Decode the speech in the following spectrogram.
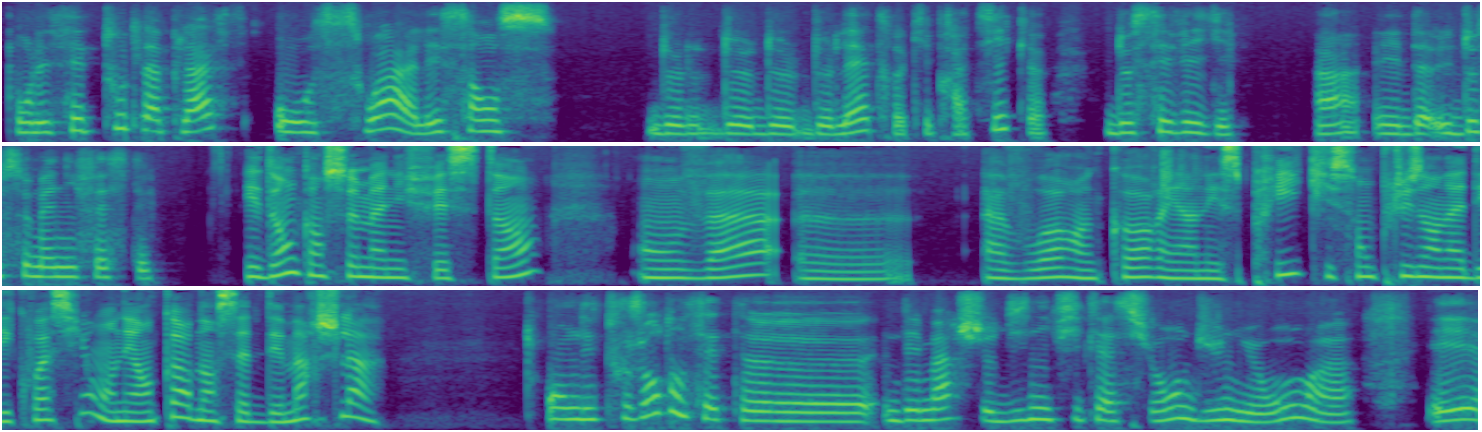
pour laisser toute la place au soi, à l'essence de, de, l'être qui pratique, de s'éveiller hein, et, de, se manifester. Et donc, en se manifestant, on va euh, avoir un corps et un esprit qui sont plus en adéquation. On est encore dans cette démarche-là. On est toujours dans cette euh, démarche d'unification, d'union, euh, et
